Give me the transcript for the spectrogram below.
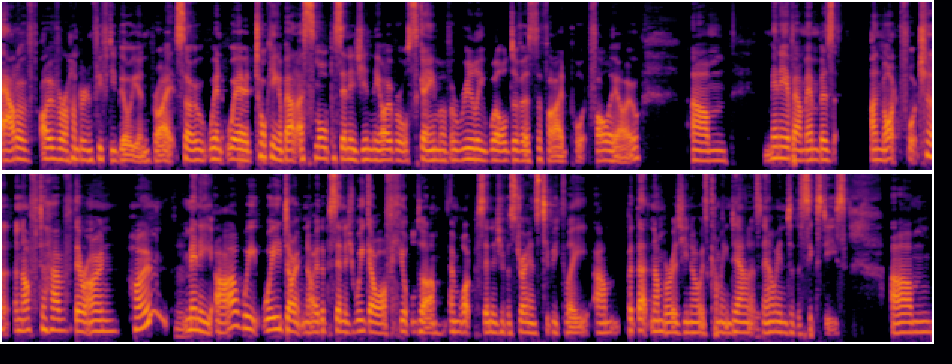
out of over 150 billion, right? So, when we're talking about a small percentage in the overall scheme of a really well diversified portfolio, um, many of our members are not fortunate enough to have their own home. Mm. Many are. We we don't know the percentage. We go off Hilda and what percentage of Australians typically, um, but that number, as you know, is coming down. It's now into the 60s. Um,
